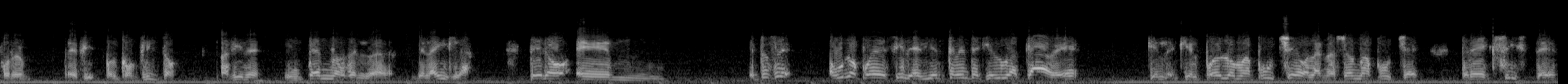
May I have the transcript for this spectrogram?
por, por conflictos bien internos de la, de la isla. Pero, em, entonces, uno puede decir, evidentemente, que duda cabe que el, que el pueblo mapuche o la nación mapuche preexiste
